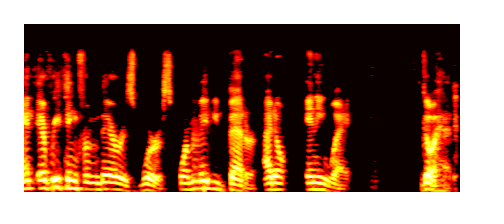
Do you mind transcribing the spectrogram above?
And everything from there is worse or maybe better. I don't, anyway. Go ahead.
